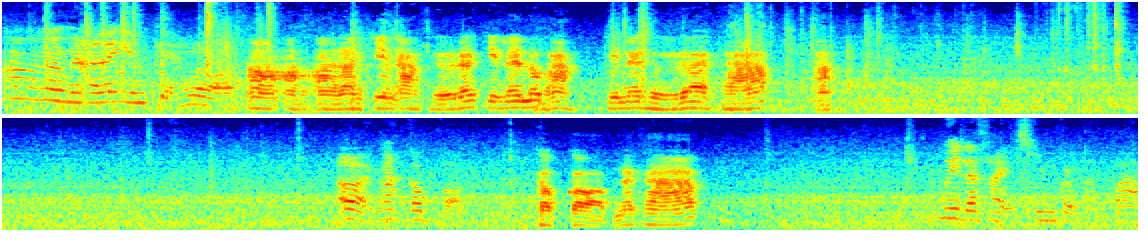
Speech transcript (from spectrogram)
อ้าวไม่มีใครได้ยินเสียงเหรออ่าอ่าอ่าดันกินอะถือได้กินเล่นลูกอะกินได้ถือด้วยครับอะอร่อยมากกรอบกรอบๆนะครับๆ มีแต่ไข่เค็มกับหนังปลา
